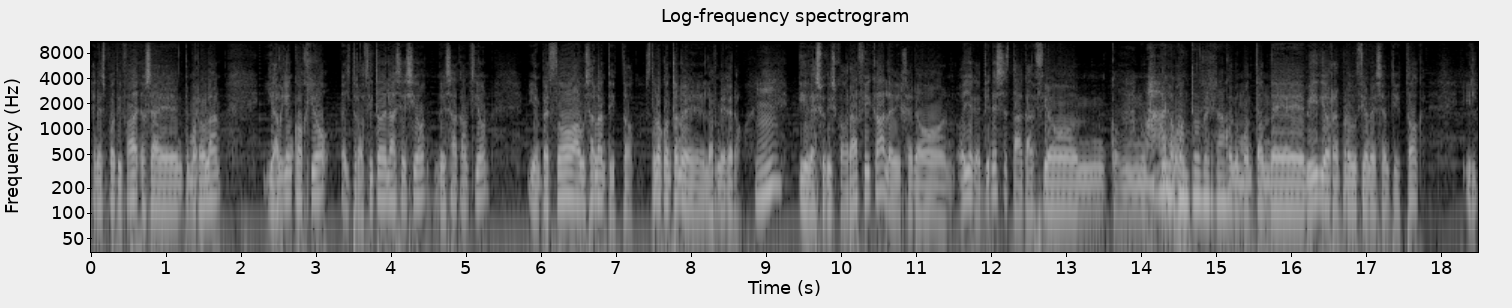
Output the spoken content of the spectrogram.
en Spotify, o sea, en Tomorrowland, y alguien cogió el trocito de la sesión de esa canción y empezó a usarla en TikTok. Esto lo contó en el hormiguero. ¿Mm? Y de su discográfica le dijeron, oye, que tienes esta canción con un, Ah, un lo mon- contó, es verdad. con un montón de vídeos, reproducciones en TikTok. Y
